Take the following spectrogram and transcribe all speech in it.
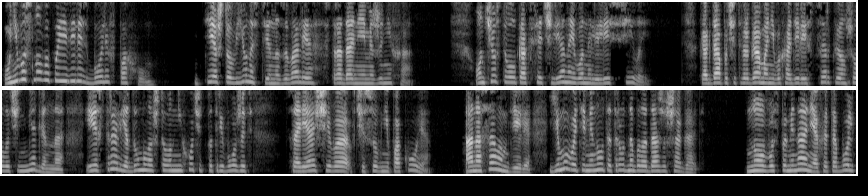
У него снова появились боли в паху, те, что в юности называли страданиями жениха. Он чувствовал, как все члены его налились силой. Когда по четвергам они выходили из церкви, он шел очень медленно, и Эстрелья думала, что он не хочет потревожить царящего в часовне покоя. А на самом деле ему в эти минуты трудно было даже шагать. Но в воспоминаниях эта боль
